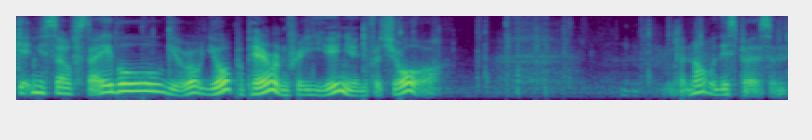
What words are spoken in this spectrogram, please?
getting yourself stable. You're you're preparing for a union for sure. But not with this person.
